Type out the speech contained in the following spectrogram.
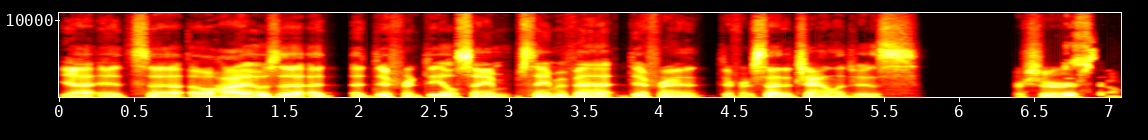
Yeah, it's uh Ohio's a, a, a different deal. Same same event, different different set of challenges for sure. Yes. So,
